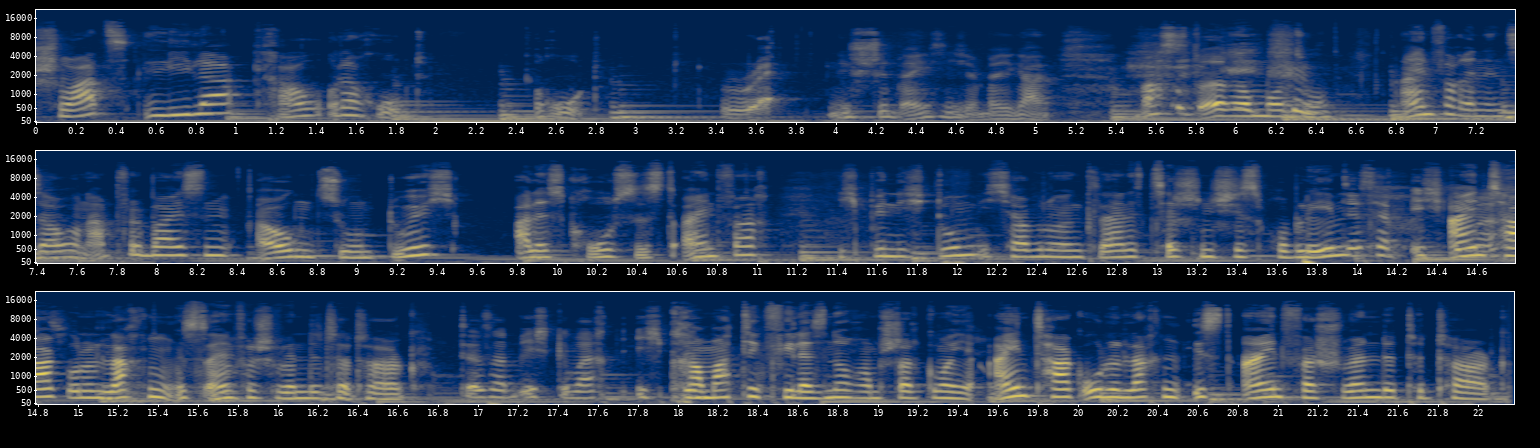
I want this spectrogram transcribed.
schwarz, lila, grau oder rot? Rot. Red. Nee, stimmt eigentlich nicht, aber egal. Was ist euer Motto? Einfach in den sauren Apfel beißen, Augen zu und durch. Alles Große ist einfach. Ich bin nicht dumm, ich habe nur ein kleines technisches Problem. Das hab ich Ein gemacht. Tag ohne Lachen ist ein verschwendeter Tag. Das habe ich gemacht. Ich bin, Grammatikfehler sind noch am Start. Guck mal hier. Ein Tag ohne Lachen ist ein verschwendeter Tag.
